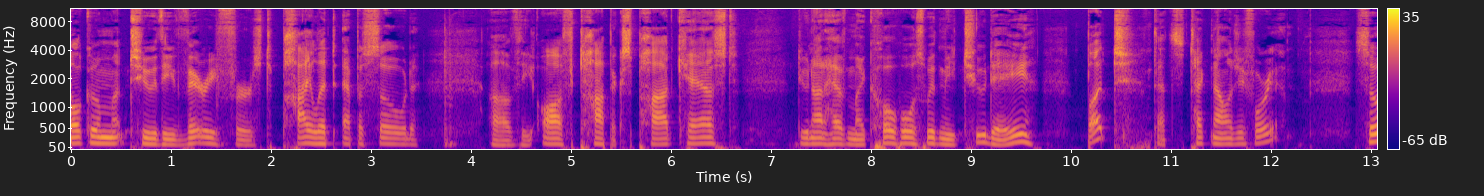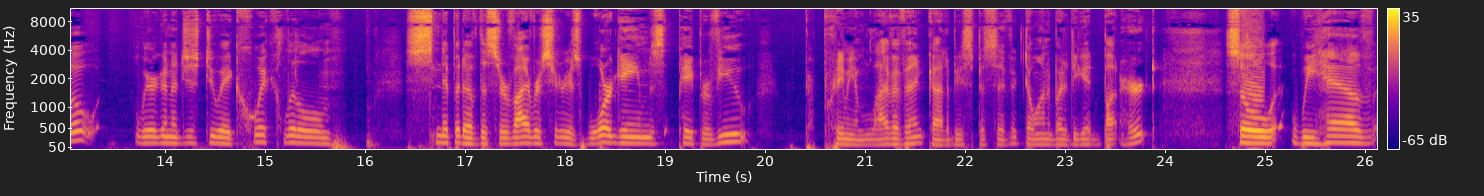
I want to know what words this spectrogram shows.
Welcome to the very first pilot episode of the Off Topics podcast. Do not have my co host with me today, but that's technology for you. So, we're going to just do a quick little snippet of the Survivor Series War Games pay per view, premium live event. Got to be specific. Don't want anybody to get butt hurt. So, we have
